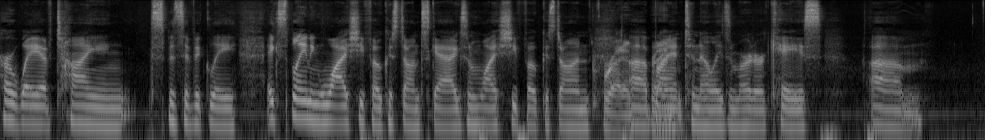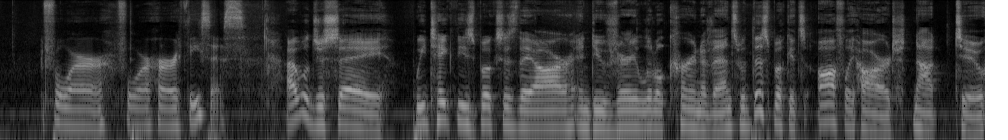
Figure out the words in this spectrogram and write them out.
her way of tying specifically explaining why she focused on Skaggs and why she focused on Right, uh, right. Bryant Tennelle's murder case um, for for her thesis. I will just say we take these books as they are and do very little current events. With this book, it's awfully hard not to.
